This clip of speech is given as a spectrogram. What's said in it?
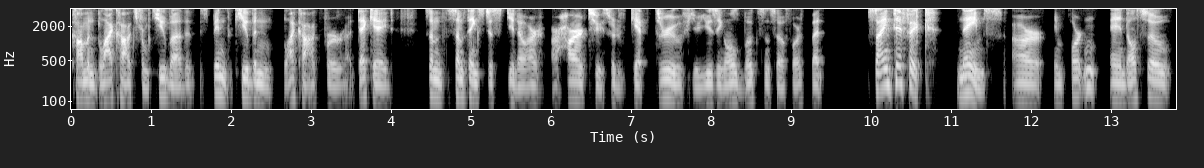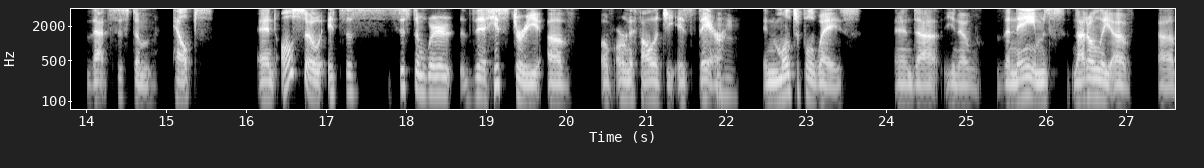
common blackhawks from Cuba that it's been the Cuban blackhawk for a decade. Some, some things just, you know, are, are hard to sort of get through if you're using old books and so forth. But scientific names are important and also that system helps and also it's a system where the history of of ornithology is there mm-hmm. in multiple ways and uh, you know the names not only of uh,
